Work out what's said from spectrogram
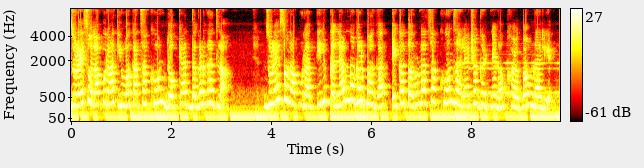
जुळे सोलापुरात युवकाचा खून डोक्यात दगड घातला. जुळे सोलापुरातील कल्याणनगर भागात एका तरुणाचा खून झाल्याच्या घटनेनं खळबळ उडाली आहे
